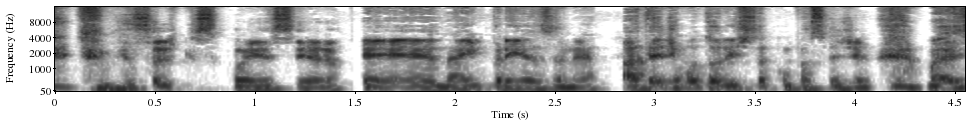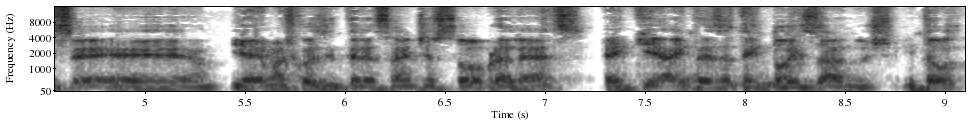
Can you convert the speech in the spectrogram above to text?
de pessoas que se conheceram é, na empresa, né? Até de motorista com passageiro. Mas, é, e aí umas coisas interessantes sobre a Let's é que a empresa tem dois anos. Então,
